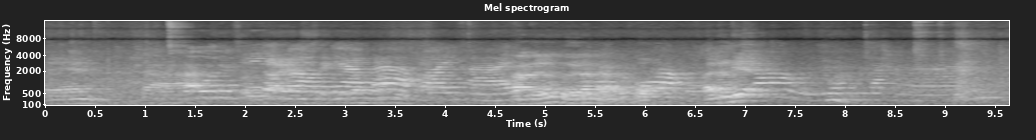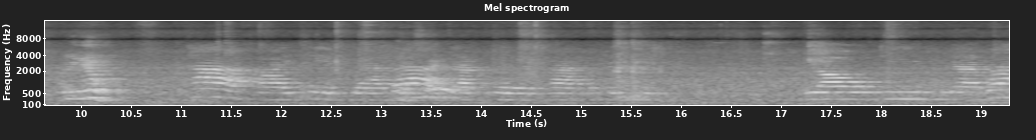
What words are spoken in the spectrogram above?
แอนจ้าคนที่เอายาบ้าไป ขายอ่าในหนังสือนั่นแหละก็ตกไอ้นั่นนี่ต้องลงทารนิ้วถ้าใครเสพยาบ้าจะเกิดการปฏิบัติเรากินยาบ้า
